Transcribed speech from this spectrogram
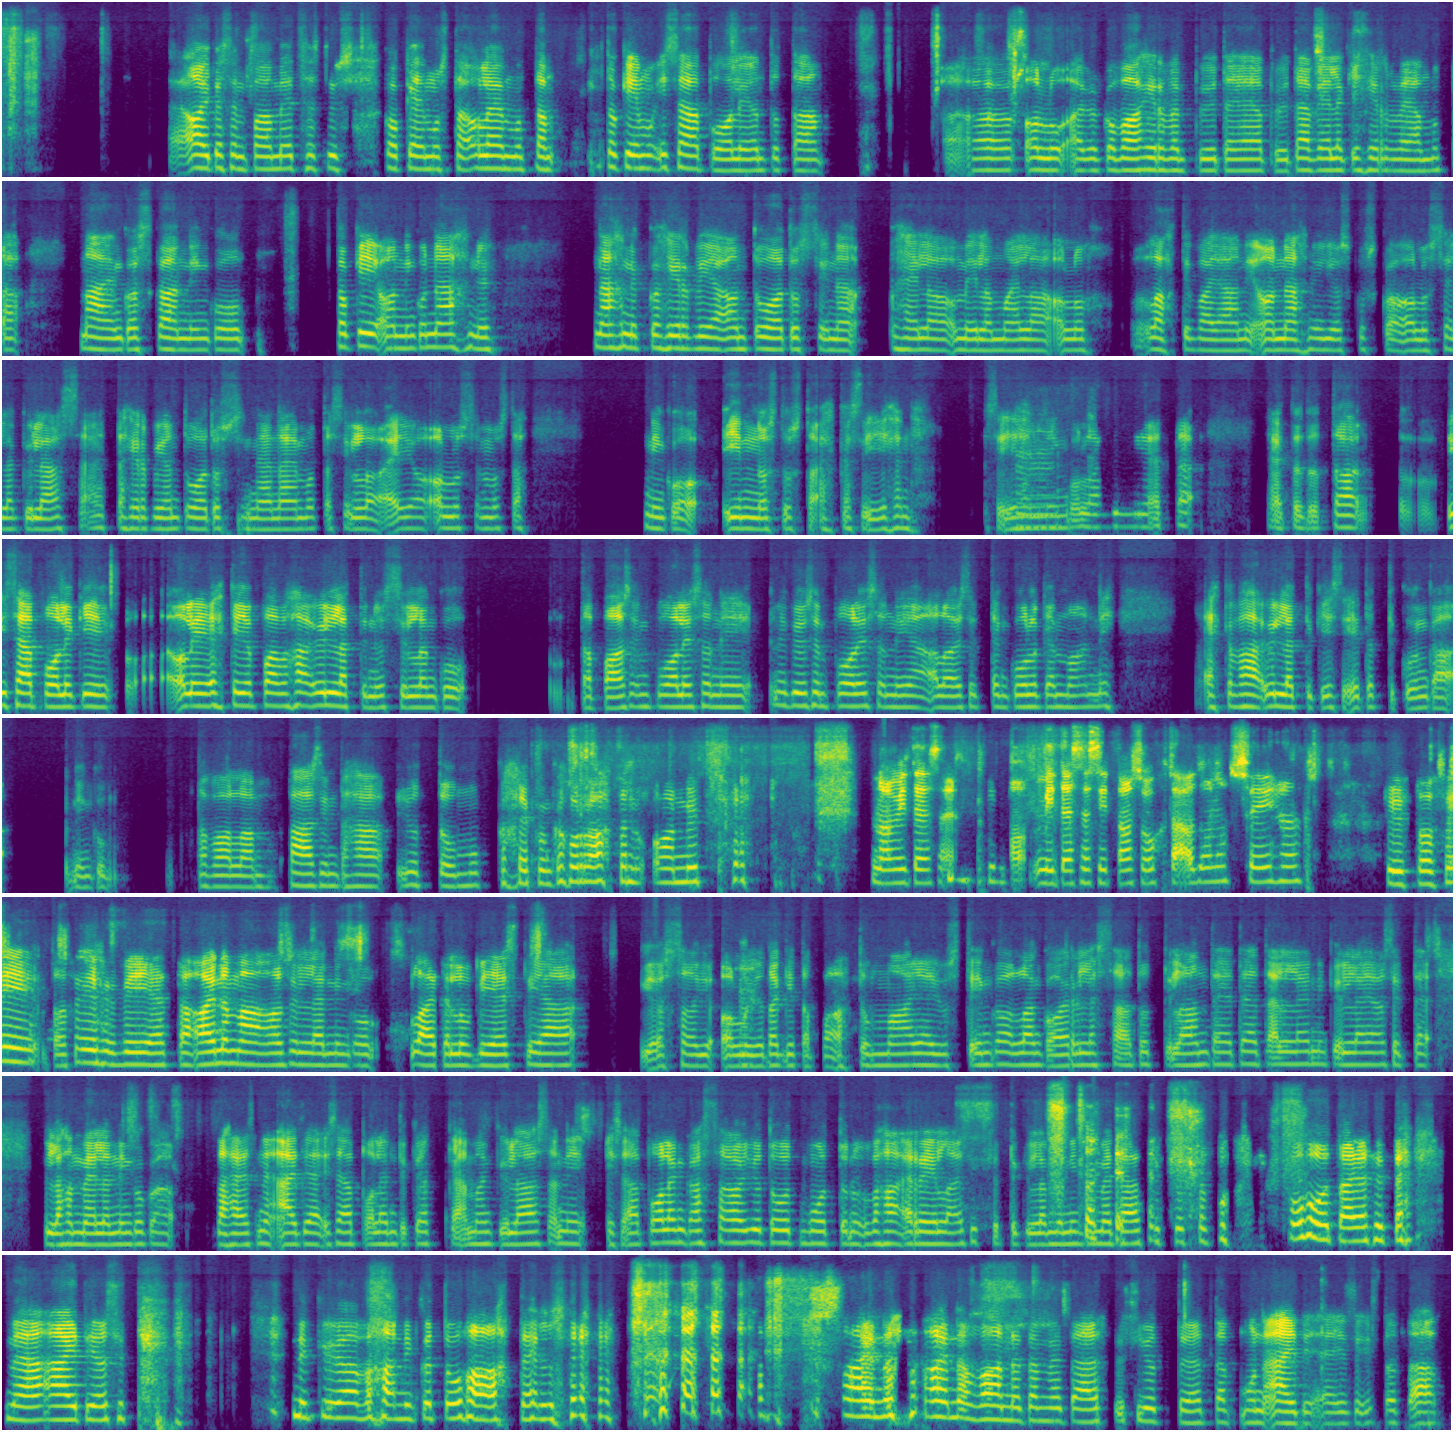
aikaisempaa metsästyskokemusta ole, mutta toki mun isäpuoli on tota, ollut aika kovaa hirven pyytäjä ja pyytää vieläkin hirveä, mutta mä en koskaan, niin kuin, toki on niin kuin nähnyt, nähnyt, kun hirviä on tuotu siinä heillä on omilla maillaan ollut lahtivajaa, niin olen nähnyt joskus, kun olen ollut siellä kylässä, että hirvi on tuotu sinne ja näin, mutta silloin ei ole ollut semmoista niin kuin innostusta ehkä siihen, siihen Mm. niin kuin lajiin, että, että tota, isäpuolikin oli ehkä jopa vähän yllättynyt silloin, kun tapasin puolisoni, nykyisen puolisoni ja aloin sitten kulkemaan, niin ehkä vähän yllättyikin siitä, että kuinka niin kuin, tavallaan pääsin tähän juttuun mukaan ja kuinka hurahtanut on nyt. No miten se, miten se sitten on suhtautunut siihen? Siis tosi, tosi hyvin, että aina mä oon silleen niin kuin laitellut viestiä, jos on ollut jotakin tapahtumaa ja justiin kun ollaan koirille saatu tilanteita ja tälleen, niin kyllä ja sitten kyllähän meillä niin kuin, kun lähden sinne äiti- ja isäpuolen tykö käymään kylässä, niin isäpuolen kanssa on jutut muuttunut vähän erilaisiksi, että kyllä me niin metästyksestä pu- puhutaan ja sitten meidän äiti on sitten nykyään vähän niin kuin tuhahtelee. aina, aina vaan näitä metästysjuttuja, että mun äiti ei siis tota,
